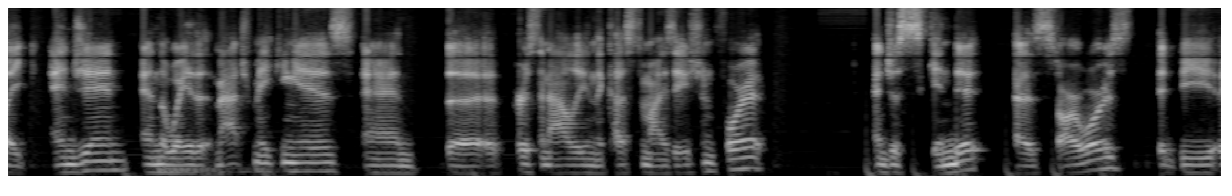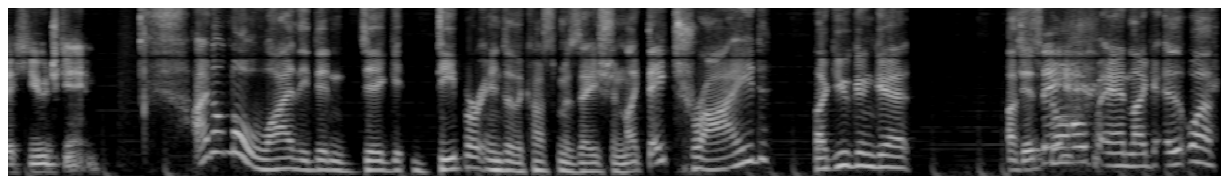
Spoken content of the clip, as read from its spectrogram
like engine and the way that matchmaking is and the personality and the customization for it, and just skinned it as Star Wars, it'd be a huge game. I don't know why they didn't dig deeper into the customization. Like they tried. Like you can get a Did they? scope and like well,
